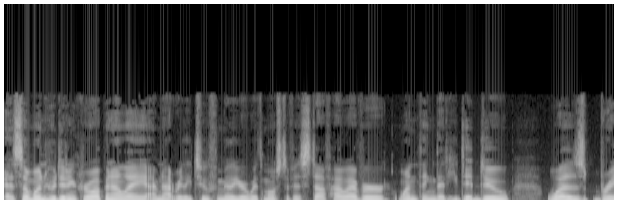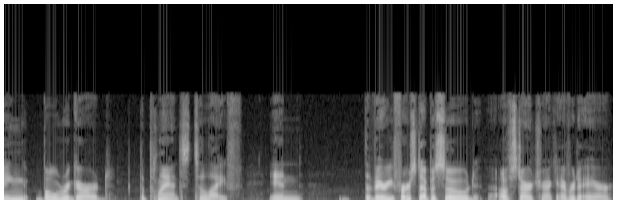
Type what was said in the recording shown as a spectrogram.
as someone who didn't grow up in LA, I'm not really too familiar with most of his stuff. However, one thing that he did do was bring Beauregard, the plant, to life in the very first episode of Star Trek ever to air,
